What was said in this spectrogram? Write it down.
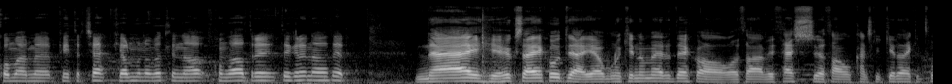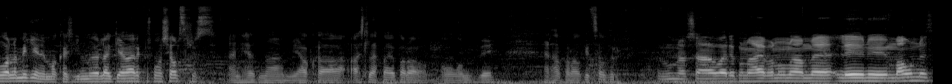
komaður með Peter Cech, hjálmun á völlin, kom það aldrei til greina það þér? Nei, ég hugsaði eitthvað út í það, ég hef búin að kynna mér þetta eitthvað og það við þessu þá kannski gera það ekkert vola mikið nema kannski mögulega að gefa eitthvað smá sjálfströst en hérna ég ákvaða að sleppa þið bara og vonandi er það bara ágætt sákur. Rúnar sagði að það væri búin að æfa núna með liðinu í mánuð,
